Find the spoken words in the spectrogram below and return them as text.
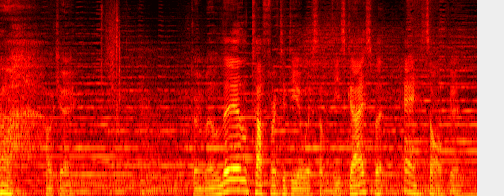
okay. Going to be a little tougher to deal with some of these guys, but hey, it's all good.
